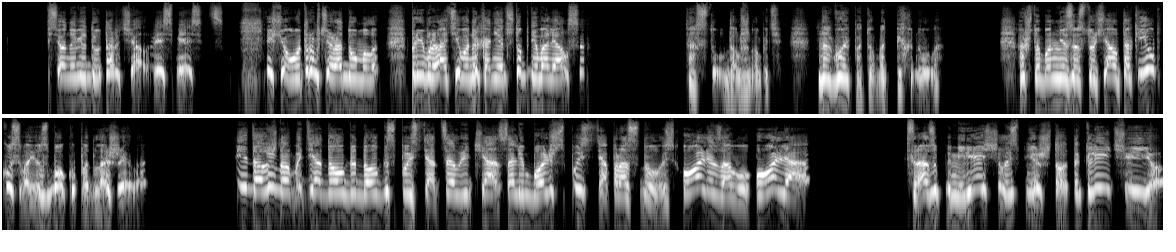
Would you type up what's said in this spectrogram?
Все на виду торчал весь месяц. Еще утром вчера думала прибрать его, наконец, чтоб не валялся. А стул, должно быть, ногой потом отпихнула. А чтобы он не застучал, так юбку свою сбоку подложила. И, должно быть, я долго-долго спустя, целый час, или больше спустя проснулась. Оля зову, Оля! Сразу померещилось мне что-то, кличу ее.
